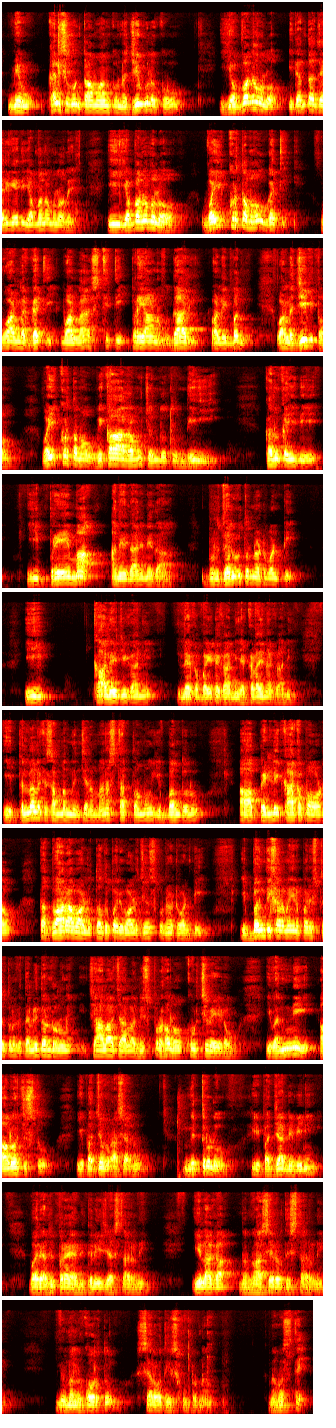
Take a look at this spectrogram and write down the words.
మేము కలిసి ఉంటాము అనుకున్న జీవులకు యవ్వనములో ఇదంతా జరిగేది యవ్వనములోనే ఈ యవ్వనములో వైకృతమవు గతి వాళ్ళ గతి వాళ్ళ స్థితి ప్రయాణము దారి వాళ్ళ ఇబ్బంది వాళ్ళ జీవితం వైకృతమవు వికారము చెందుతుంది. కనుక ఇది ఈ ప్రేమ అనే దాని మీద ఇప్పుడు జరుగుతున్నటువంటి ఈ కాలేజీ కానీ లేక బయట కానీ ఎక్కడైనా కానీ ఈ పిల్లలకు సంబంధించిన మనస్తత్వము ఇబ్బందులు ఆ పెళ్ళి కాకపోవడం తద్వారా వాళ్ళు తదుపరి వాళ్ళు చేసుకున్నటువంటి ఇబ్బందికరమైన పరిస్థితులకు తల్లిదండ్రులని చాలా చాలా నిస్పృహలో కూర్చివేయడం ఇవన్నీ ఆలోచిస్తూ ఈ పద్యం రాశాను. మిత్రులు ఈ పద్యాన్ని విని వారి అభిప్రాయాన్ని తెలియజేస్తారని ఇలాగా నన్ను ఆశీర్వదిస్తారని మిమ్మల్ని కోరుతూ సెలవు తీసుకుంటున్నాను. నమస్తే.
